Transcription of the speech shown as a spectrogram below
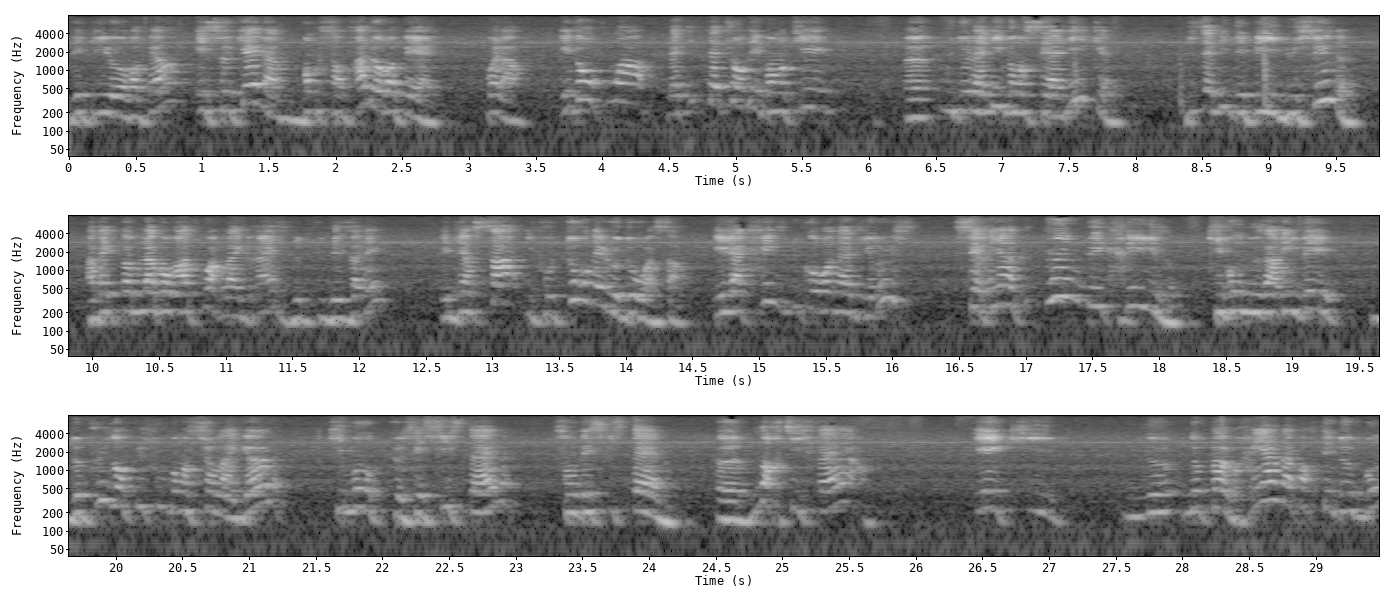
des pays européens et ce qu'est la Banque centrale européenne. Voilà. Et donc moi, la dictature des banquiers euh, ou de la Ligue océanique vis-à-vis des pays du Sud, avec comme laboratoire la Grèce depuis des années, eh bien ça, il faut tourner le dos à ça. Et la crise du coronavirus, c'est rien qu'une des crises qui vont nous arriver de plus en plus souvent sur la gueule, qui montre que ces systèmes sont des systèmes euh, mortifères et qui ne, peuvent rien apporter de bon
